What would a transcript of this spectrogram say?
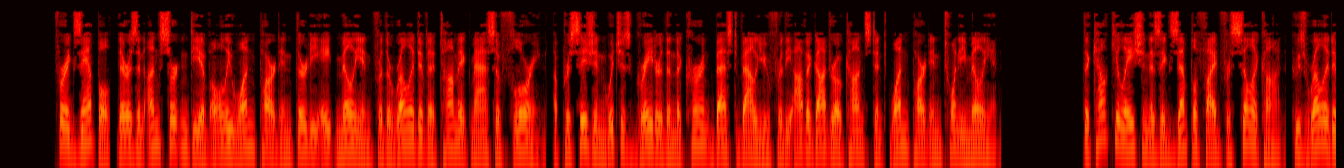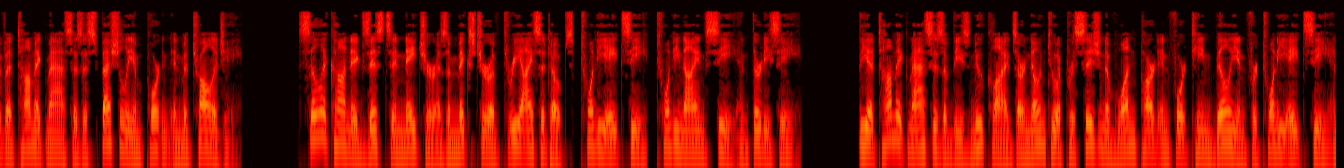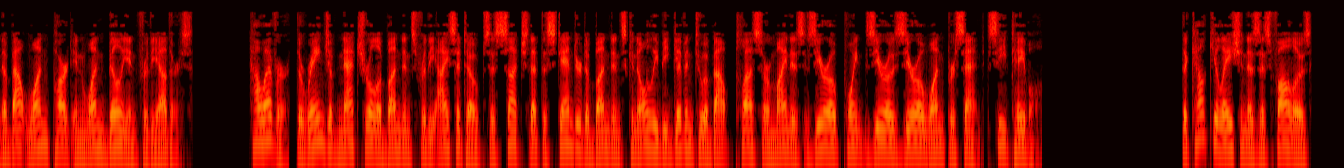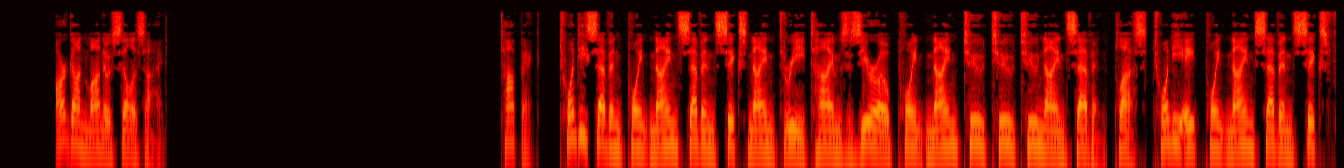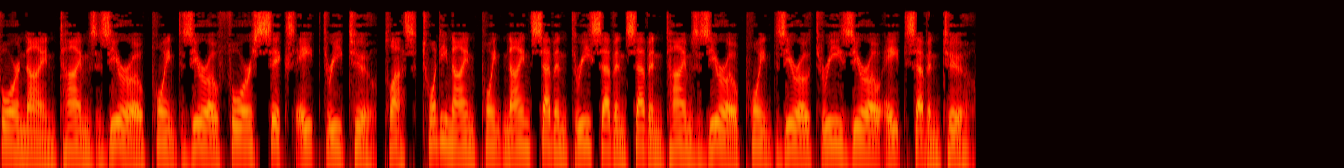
For example, there is an uncertainty of only 1 part in 38 million for the relative atomic mass of fluorine, a precision which is greater than the current best value for the Avogadro constant 1 part in 20 million. The calculation is exemplified for silicon, whose relative atomic mass is especially important in metrology. Silicon exists in nature as a mixture of three isotopes, 28C, 29C and 30C. The atomic masses of these nuclides are known to a precision of 1 part in 14 billion for 28C and about 1 part in 1 billion for the others. However, the range of natural abundance for the isotopes is such that the standard abundance can only be given to about plus or minus 0.001%. See table. The calculation is as follows: Argon monosilicide. Topic: 27.97693 times 0.922297 plus 28.97649 times 0.046832 plus 29.97377 times 0.030872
